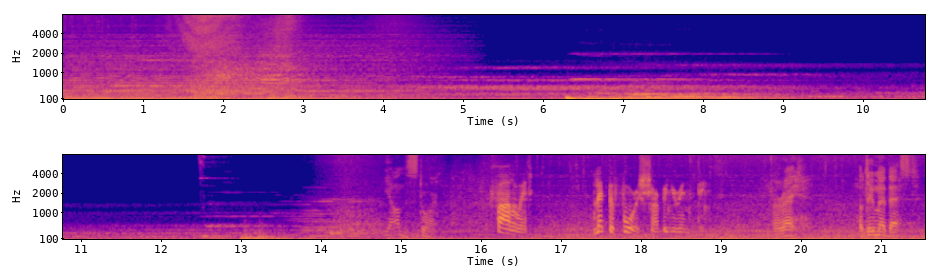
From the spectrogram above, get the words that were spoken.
Sharpen your instincts. All right. I'll do my best.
